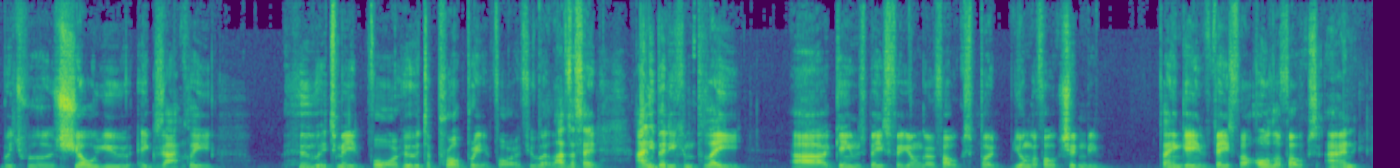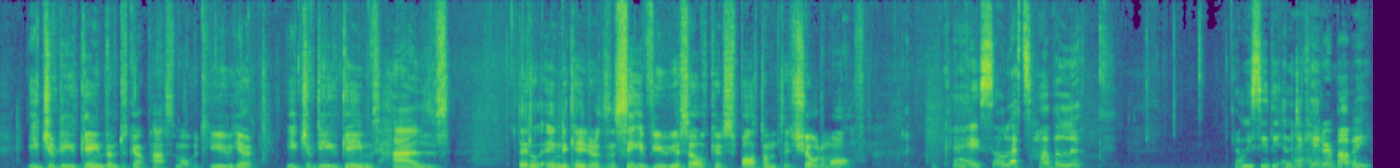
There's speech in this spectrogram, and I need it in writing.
which will show you exactly who it's made for, who it's appropriate for, if you will. As I said, anybody can play uh, games based for younger folks, but younger folks shouldn't be playing games based for older folks. And each of these games, I'm just going to pass them over to you here. Each of these games has little indicators and see if you yourself can spot them to show them off. Okay, so let's have a look. Can we see the indicator, Bobby?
